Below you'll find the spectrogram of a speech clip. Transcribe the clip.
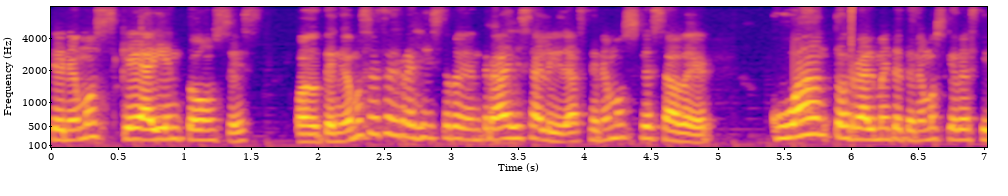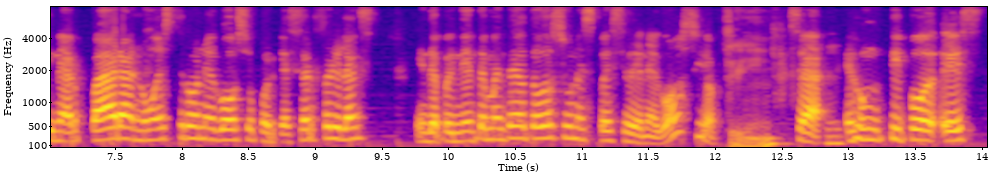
Tenemos que ahí entonces, cuando tengamos ese registro de entradas y salidas, tenemos que saber cuánto realmente tenemos que destinar para nuestro negocio, porque ser freelance independientemente de todo, es una especie de negocio. O sea, es un tipo, es,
